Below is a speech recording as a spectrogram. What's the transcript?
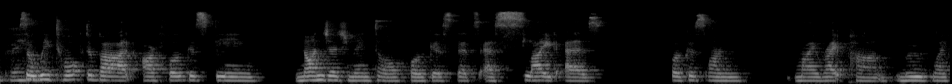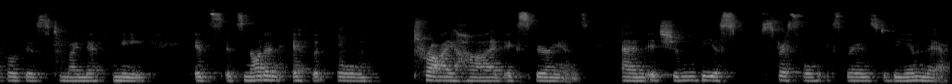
Okay. So we talked about our focus being non-judgmental focus that's as slight as focus on my right palm, move my focus to my left knee. It's it's not an effortful, try hard experience, and it shouldn't be a stressful experience to be in there.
